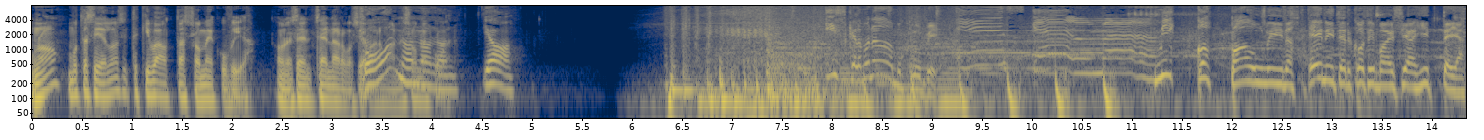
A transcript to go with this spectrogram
No, mutta siellä on sitten kiva ottaa somekuvia. On sen, sen arvoisia varmaan On, ne on, on, on. Joo. Iskelmän aamuklubi. Mikko, Pauliina, eniten kotimaisia hittejä.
